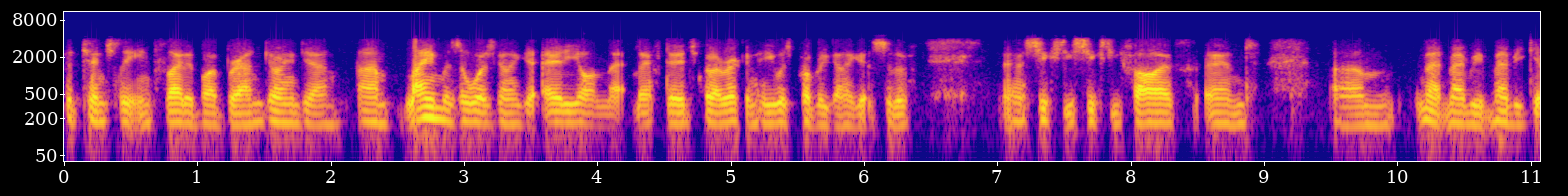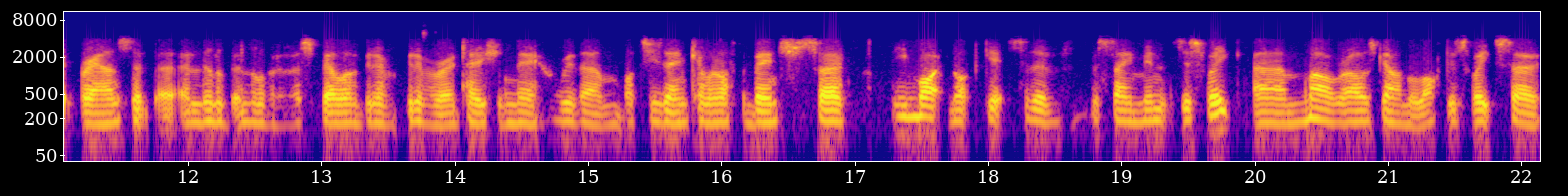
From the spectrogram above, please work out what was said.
potentially inflated by Brown going down. Um, Lane was always going to get 80 on that left edge, but I reckon he was probably going to get sort of know, 60, 65, and um, maybe maybe get Browns a, a little bit a little bit of a spell and a bit of a bit of a rotation there with um, what's his name coming off the bench. So he might not get sort of the same minutes this week. Um, Rowe's going to lock this week, so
